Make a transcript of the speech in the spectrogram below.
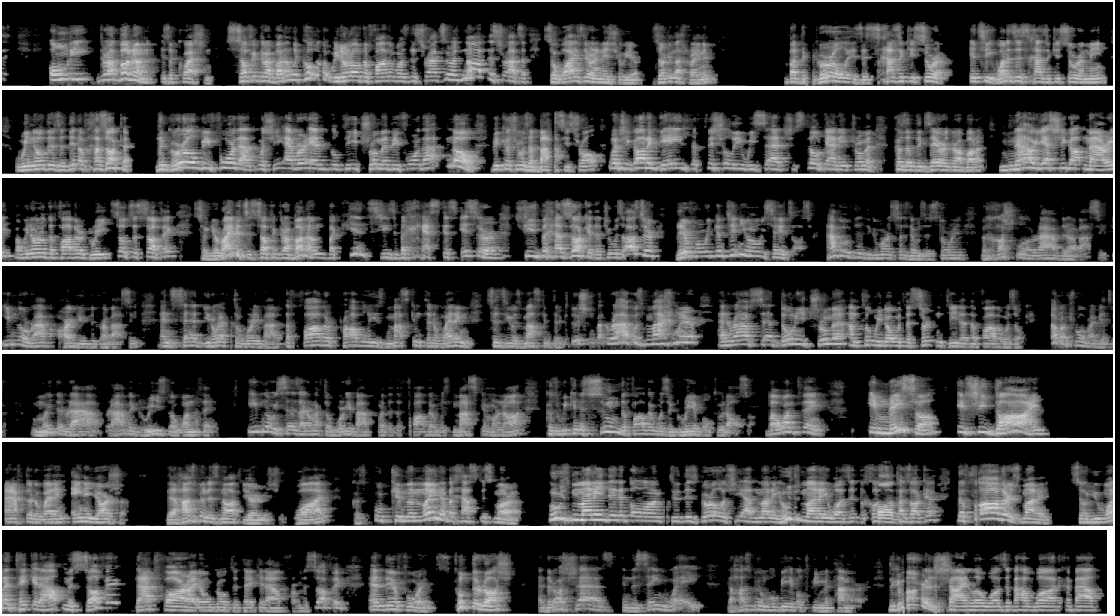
Only drabanan is a question. Suffix drabanan lekula. We don't know if the father was nisratza or not nisratza. So why is there an issue here? Zogin. But the girl is a chazik surah. Itzi, what does this Chazik Yisura mean? We know there's a din of Chazaka. The girl before that, was she ever able to eat truma before that? No, because she was a Bas Yisrael. When she got engaged officially, we said she still can't eat truma because of the Xera Drabana. Now, yes, she got married, but we don't know if the father agreed, so it's a suffix. So you're right, it's a suffix Drabanan, but since she's Becheskes Isser, she's Bechazaka, that she was Usser, therefore we continue and we say it's Usser. How the, Gemara says there was a story, the Chashlo Rav the Rav Assi. Even though Rav argued with Rav Assi and said you don't have to worry about it, the father probably is maskim to the wedding since he was maskim to the kedushin. But Rav was machmir, and Rav said don't eat truma until we know with a certainty that the father was okay. I'm not sure right answer. Rav, Rav agrees to one thing even though he says I don't have to worry about whether the father was maskim or not, because we can assume the father was agreeable to it also. But one thing, in Mesa, if she died after the wedding, ain't a Yarsha. The husband is not Yerush. Why? Because Whose money did it belong to? This girl, if she had money, whose money was it? The The father's money. So you want to take it out, Misafik? That far, I don't go to take it out from Misafik, and therefore it's took the rush. And the Rosh says, in the same way, the husband will be able to be metamer. The Gemara's Shiloh was about what? About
